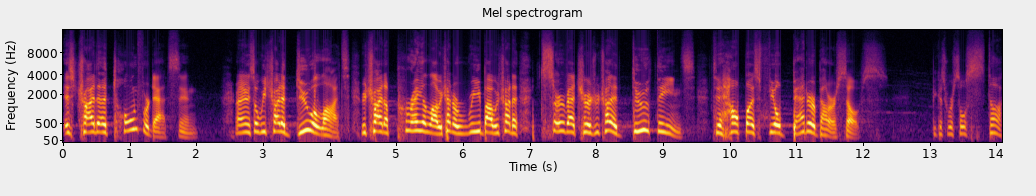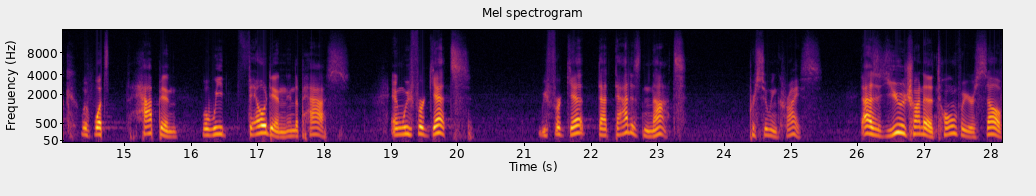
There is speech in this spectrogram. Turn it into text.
is try to atone for that sin. Right? And so we try to do a lot. We try to pray a lot. We try to read Bible. We try to serve at church. We try to do things to help us feel better about ourselves because we're so stuck with what's happened, what we failed in in the past. And we forget, we forget that that is not pursuing Christ. That is you trying to atone for yourself.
